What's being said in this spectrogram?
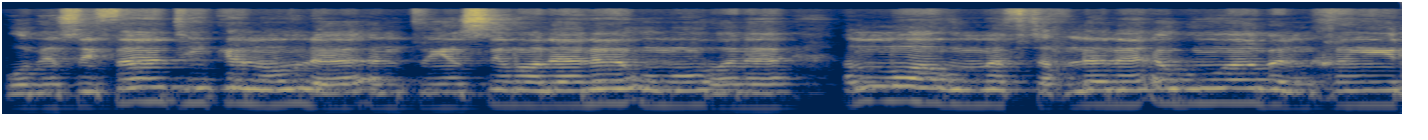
وبصفاتك العلى أن تيسر لنا أمورنا. اللهم افتح لنا أبواب الخير.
